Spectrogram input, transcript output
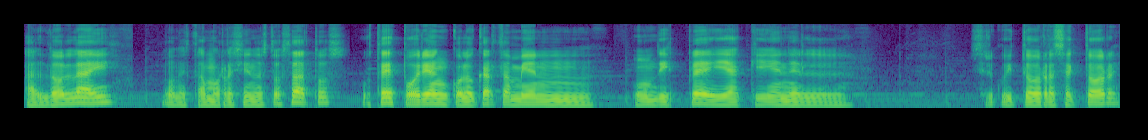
al DOLAI, donde estamos recibiendo estos datos. Ustedes podrían colocar también un display aquí en el circuito receptor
